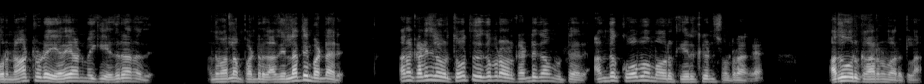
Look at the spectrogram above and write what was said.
ஒரு நாட்டுடைய இறையாண்மைக்கு எதிரானது. அந்த மாதிரிலாம் பண்றது. அது எல்லாத்தையும் பண்ணாரு. ஆனா கடைசியில் அவர் தோத்ததுக்கு அப்புறம் அவர் கண்டுக்காம விட்டாரு. அந்த கோபம் அவருக்கு இருக்குன்னு சொல்றாங்க. அது ஒரு காரணமா இருக்கலாம்.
